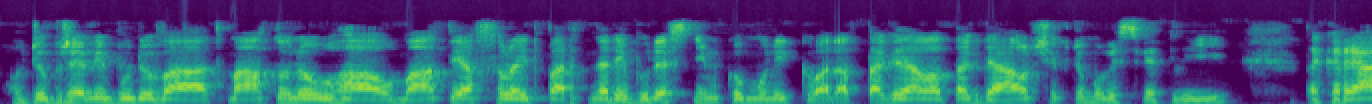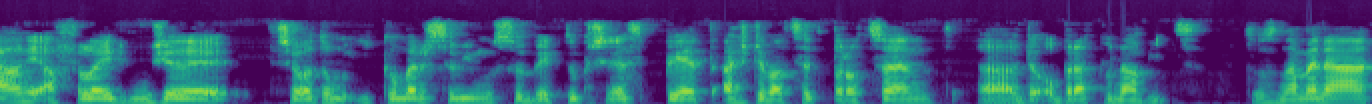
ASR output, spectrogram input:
ho dobře vybudovat, má to know-how, má ty affiliate partnery, bude s ním komunikovat a tak dále a tak dále, všechno mu vysvětlí, tak reálně affiliate může třeba tomu e-commerceovému subjektu přinést 5 až 20% do obratu navíc. To znamená,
